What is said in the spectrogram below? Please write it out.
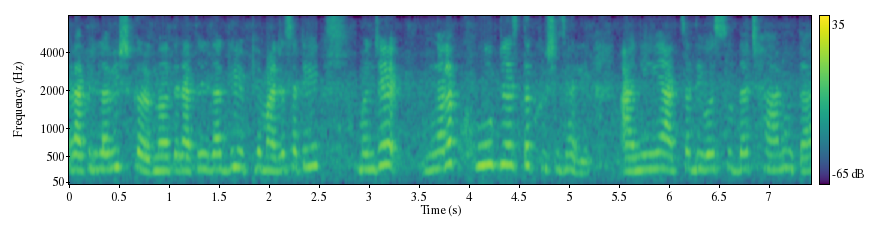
रात्रीला विश करणं ते रात्रीला गिफ्ट हे माझ्यासाठी म्हणजे मला खूप जास्त खुशी झाली. आणि आजचा दिवससुद्धा छान होता.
